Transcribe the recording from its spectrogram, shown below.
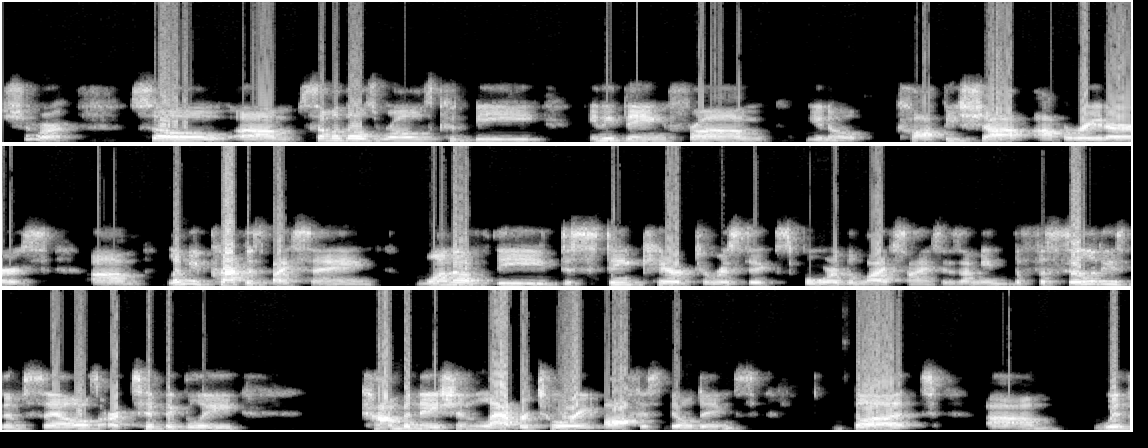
Sure. So um, some of those roles could be anything from you know coffee shop operators. Um, let me preface by saying one of the distinct characteristics for the life sciences. I mean, the facilities themselves are typically combination laboratory office buildings, but um, with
